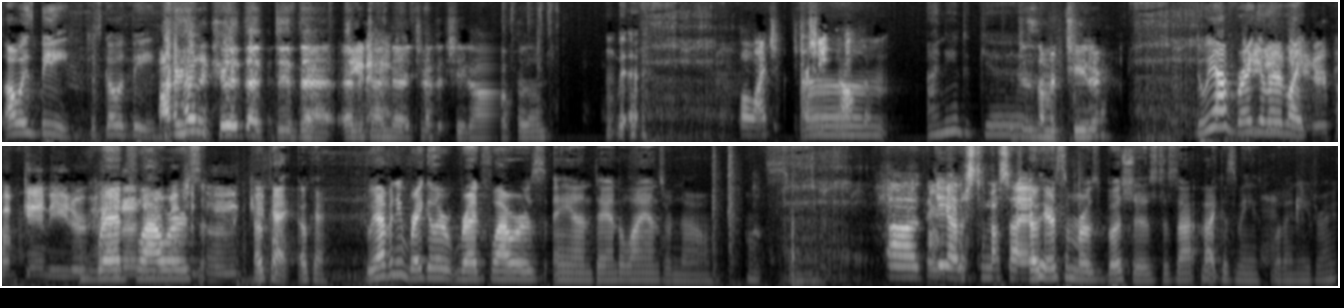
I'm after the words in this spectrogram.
it's always B. Just go with B. I had a kid that did that every time half. that I tried to cheat off of them. Well, I just cheating off them. um, I need to Because get. I'm a cheater. Do we have regular Cheater, like? cheater, pumpkin eater, red how to do flowers. your muffin cookie. Okay. Okay. Do we have any regular red flowers and dandelions or no? Let's see. Uh, yeah, there's some outside. Oh, here's some rose bushes. Does that that gives me what I need, right?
